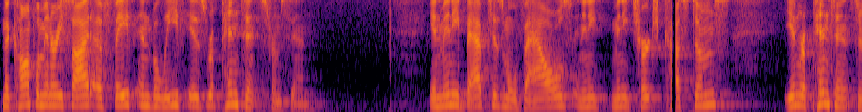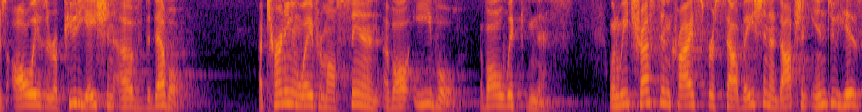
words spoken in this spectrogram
And the complementary side of faith and belief is repentance from sin. In many baptismal vows, in any, many church customs, in repentance, there's always a repudiation of the devil, a turning away from all sin, of all evil, of all wickedness. When we trust in Christ for salvation and adoption into his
